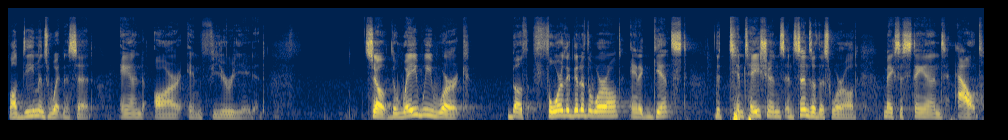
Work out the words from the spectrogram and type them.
while demons witness it and are infuriated. So, the way we work both for the good of the world and against the temptations and sins of this world, makes us stand out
